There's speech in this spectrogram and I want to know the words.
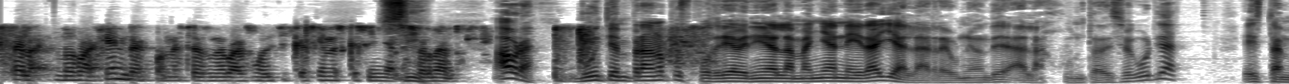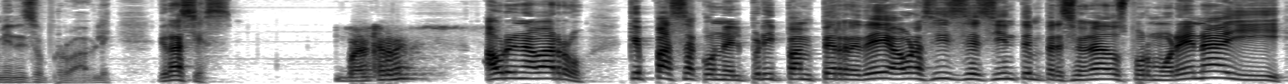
esta la nueva agenda con estas nuevas modificaciones que señala Fernando. Ahora, muy temprano pues podría venir a la mañanera y a la reunión de a la Junta de Seguridad. Es también eso probable. Gracias. Buenas tardes. Aure Navarro, ¿qué pasa con el PRI PAN PRD? Ahora sí se sienten presionados por Morena y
